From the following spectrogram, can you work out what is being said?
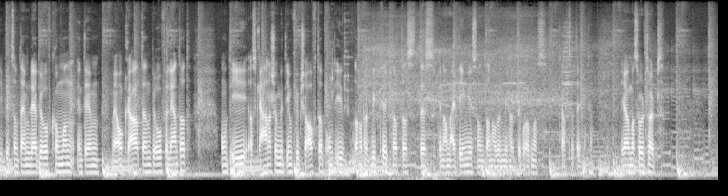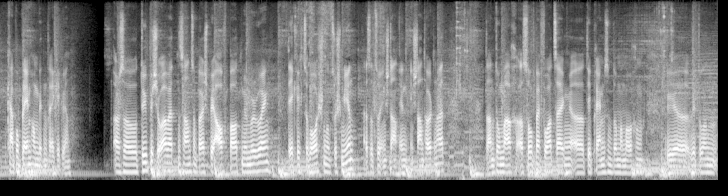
Ich bin zum Teil Lehrberuf gekommen, in dem mein Onkel auch den Beruf erlernt hat und ich als Kleiner schon mit ihm viel geschraubt habe und ich nachher halt mitgekriegt habe, dass das genau mein Ding ist und dann habe ich mich halt beworben als Kfz-Techniker. Ja, man sollte halt kein Problem haben mit dem Dreckigwerden. Also typische Arbeiten sind zum Beispiel Aufbauten mit Müllwagen, täglich zu waschen und zu schmieren, also zur Instand, Instandhaltenheit. Dann tun wir auch so bei Fahrzeugen äh, die Bremsen machen. Wir, wir tun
